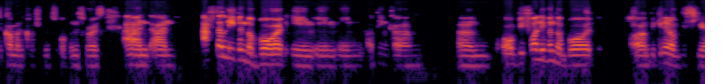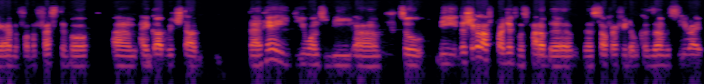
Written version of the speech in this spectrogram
to come and contribute to open source. And and after leaving the board in in in I think um, um or before leaving the board, um, beginning of this year before the festival, um, I got reached out that hey, do you want to be um, so the the Sugar Labs project was part of the the Software Freedom Conservancy, right?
